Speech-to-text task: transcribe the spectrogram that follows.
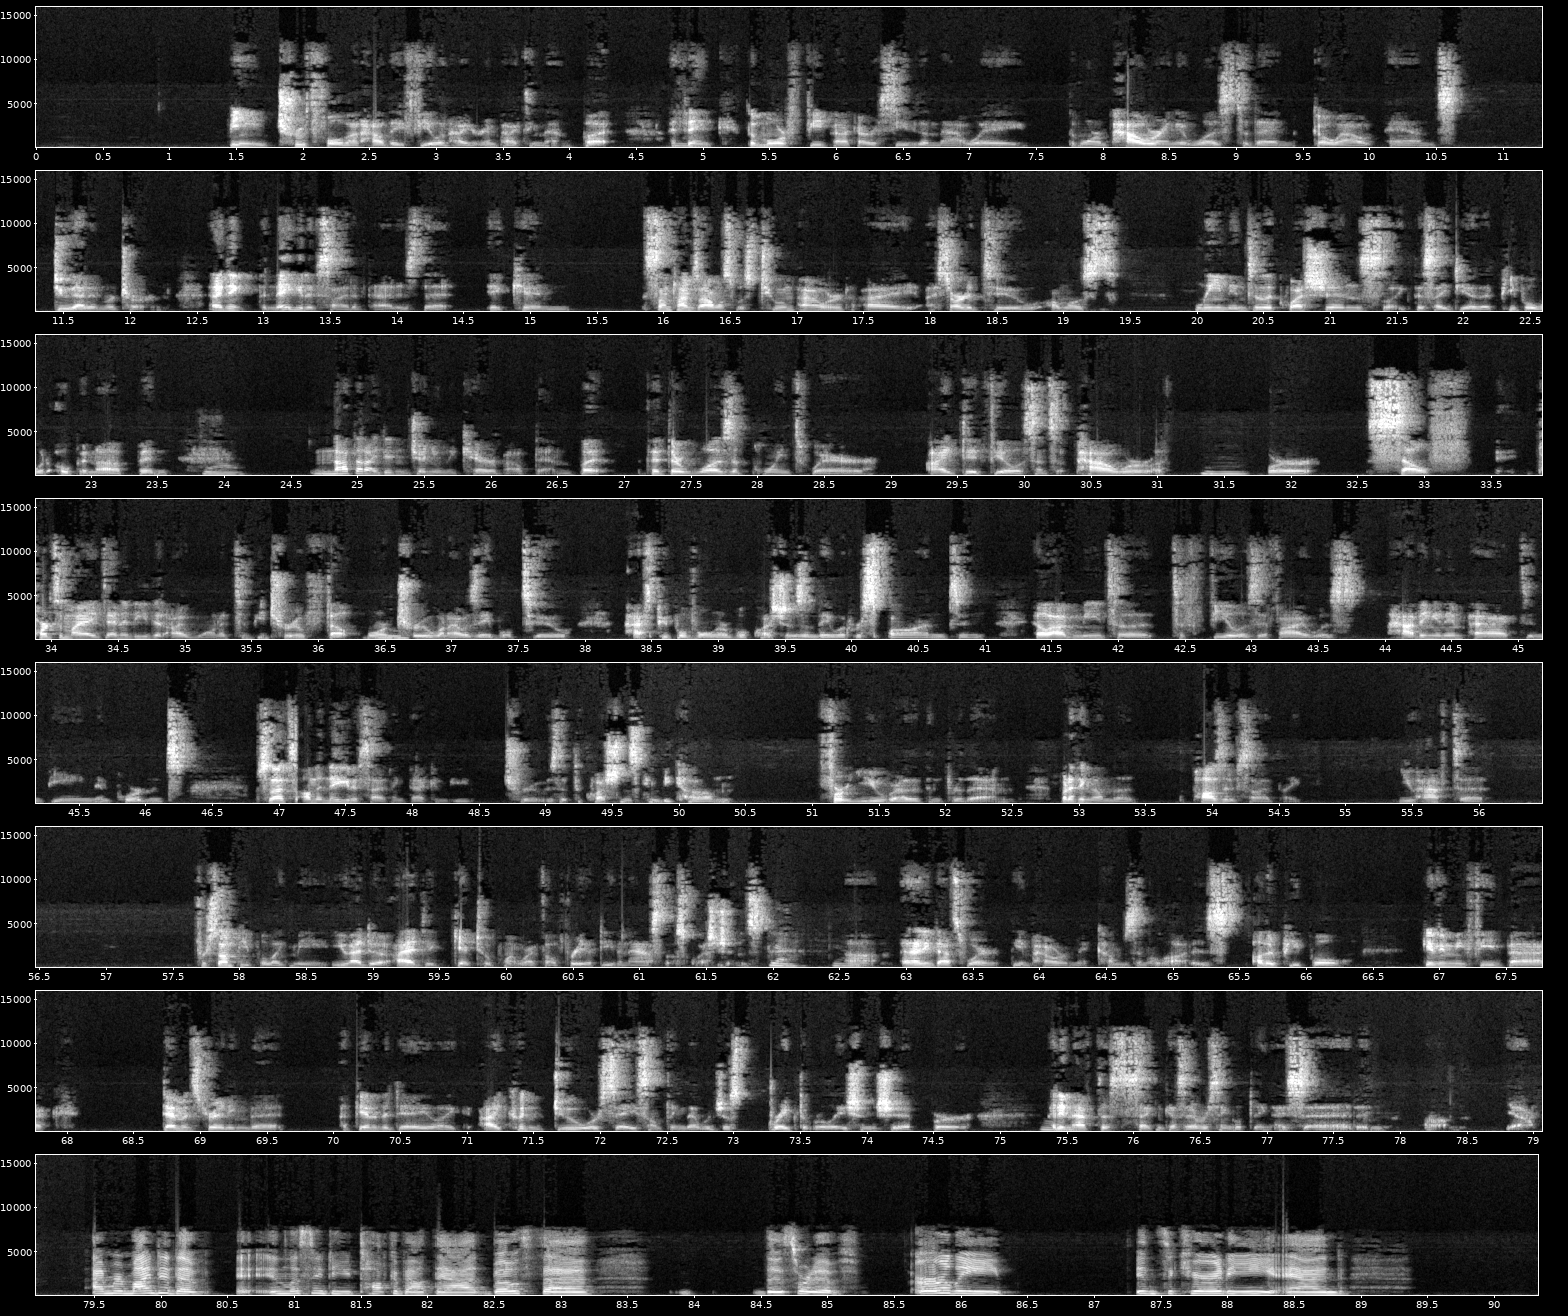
being truthful about how they feel and how you're impacting them. But I mm-hmm. think the more feedback I received in that way, the more empowering it was to then go out and do that in return. And I think the negative side of that is that it can sometimes I almost was too empowered. I, I started to almost lean into the questions, like this idea that people would open up and yeah. not that I didn't genuinely care about them, but that there was a point where I did feel a sense of power mm. or self parts of my identity that I wanted to be true felt more mm. true when I was able to ask people vulnerable questions and they would respond and it allowed me to to feel as if I was having an impact and being important. So that's on the negative side, I think that can be true, is that the questions can become for you rather than for them. But I think on the positive side, like you have to for some people like me, you had to I had to get to a point where I felt free enough to even ask those questions. Yeah, yeah. Uh, and I think that's where the empowerment comes in a lot is other people giving me feedback, demonstrating that at the end of the day, like I couldn't do or say something that would just break the relationship, or mm-hmm. I didn't mm. have to second guess every single thing I said, and um. I'm reminded of in listening to you talk about that, both the the sort of early insecurity and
